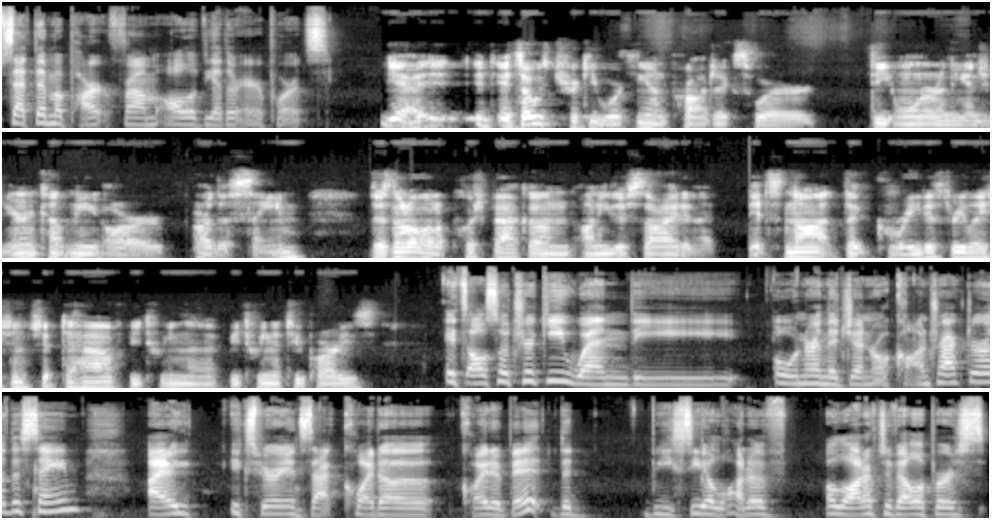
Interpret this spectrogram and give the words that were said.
set them apart from all of the other airports. Yeah, it, it, it's always tricky working on projects where the owner and the engineering company are are the same. There's not a lot of pushback on on either side, and it, it's not the greatest relationship to have between the between the two parties. It's also tricky when the owner and the general contractor are the same. I experience that quite a quite a bit. The we see a lot of a lot of developers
